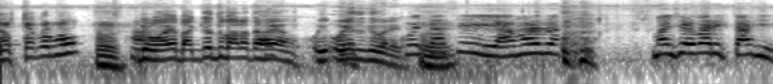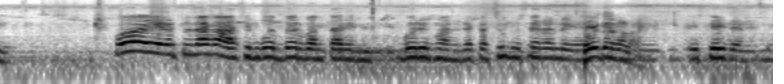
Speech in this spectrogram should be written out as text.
চেষ্টা করব। হয় ভাগ্য তো ভালো হয় ওই- দিতে পারে। আমার মানুষের বাড়ি তাহি ওই একটু জায়গা আছে বদর বান্তারি গরিব মানুষ একটা ছোট দেখো। সেই আমার তো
